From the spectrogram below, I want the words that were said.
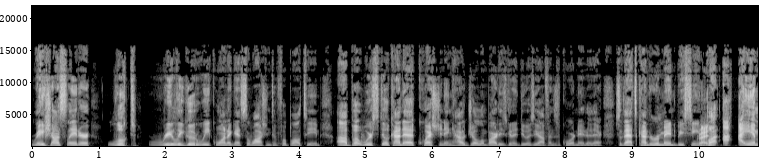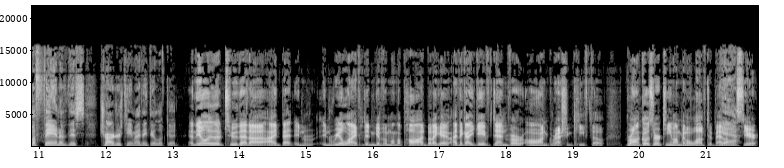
Rashawn Slater looked really good week one against the Washington football team. Uh, but we're still kind of questioning how Joe Lombardi is going to do as the offensive coordinator there. So that's kind of remained to be seen. Right. But I, I am a fan of this Chargers team. I think they look good. And the only other two that uh, I bet in in real life didn't give them on the pod, but I gave I think I gave Denver on Gresham Keefe though. Broncos are a team I'm going to love to bet on this year.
